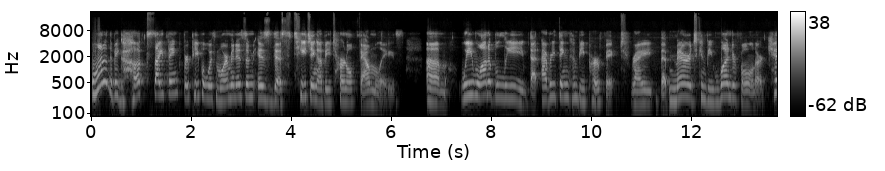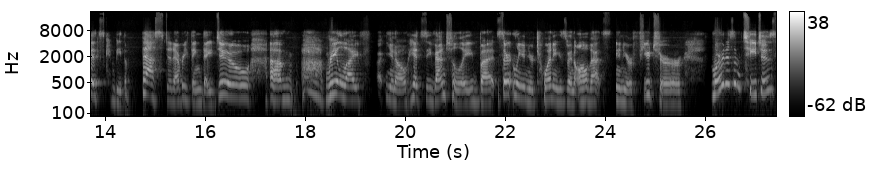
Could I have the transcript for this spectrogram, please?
One of the big hooks i think for people with mormonism is this teaching of eternal families. Um, we want to believe that everything can be perfect right? That marriage can be wonderful and our kids can be the best at everything they do. Um, real life, you know, hits eventually, but certainly in your 20s when all that's in your future, Mormonism teaches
